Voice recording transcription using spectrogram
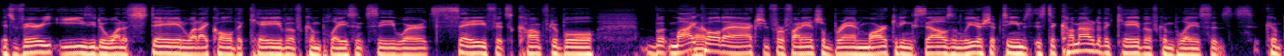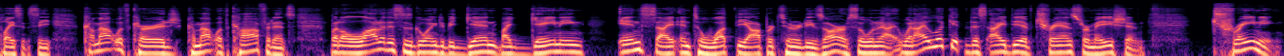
it's very easy to want to stay in what I call the cave of complacency where it's safe, it's comfortable. But my yep. call to action for financial brand marketing, sales and leadership teams is to come out of the cave of complacency, come out with courage, come out with confidence. But a lot of this is going to begin by gaining insight into what the opportunities are. So when I when I look at this idea of transformation, training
